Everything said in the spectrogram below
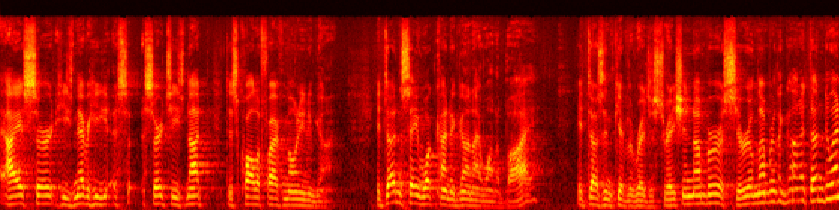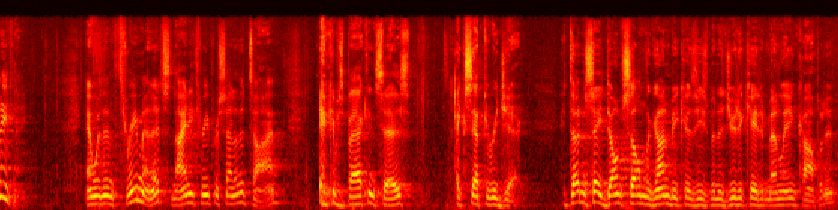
I assert he's never, he asserts he's not disqualified from owning a gun. It doesn't say what kind of gun I want to buy. It doesn't give the registration number, a serial number of the gun. It doesn't do anything. And within three minutes, 93% of the time, it comes back and says, accept or reject. It doesn't say don't sell him the gun because he's been adjudicated mentally incompetent.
